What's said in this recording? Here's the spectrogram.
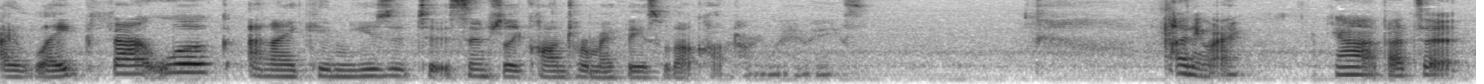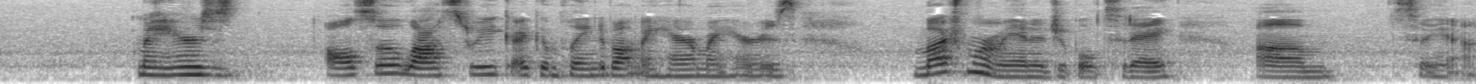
I like that look and I can use it to essentially contour my face without contouring my face. Anyway, yeah, that's it. My hair is also last week I complained about my hair. My hair is much more manageable today. Um, so yeah,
